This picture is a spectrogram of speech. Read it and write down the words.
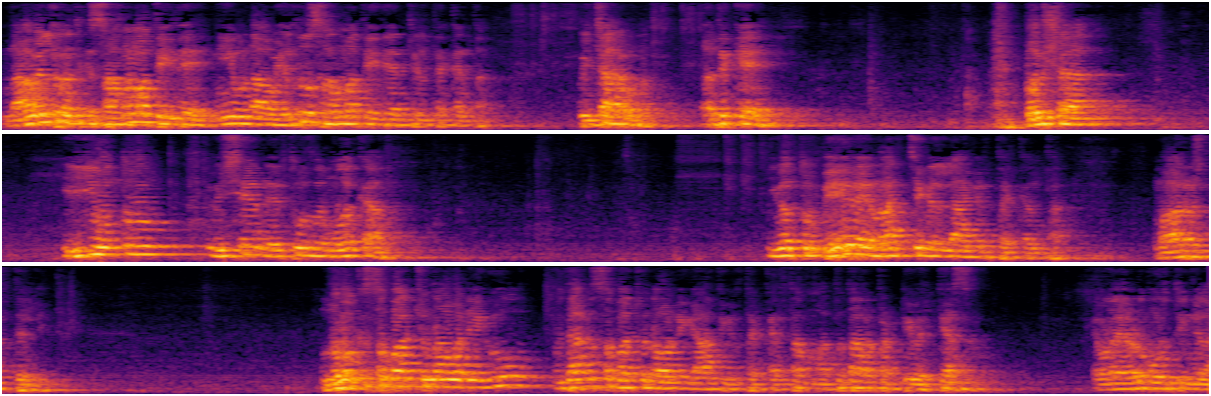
ನಾವೆಲ್ಲರೂ ಅದಕ್ಕೆ ಸಹಮತ ಇದೆ, ನೀವು ನಾವು ಎಲ್ಲರೂ ಸಹಮತ ಇದೆ ಅಂತ ಹೇಳ್ತಕ್ಕಂಥ ವಿಚಾರವನ್ನು. ಅದಕ್ಕೆ ಬಹುಶಃ ಈ ಒಂದು ವಿಷಯ ನಿರ್ತುವುದರ ಮೂಲಕ ಇವತ್ತು ಬೇರೆ ರಾಜ್ಯಗಳಲ್ಲಿ ಆಗಿರ್ತಕ್ಕಂಥ ಮಹಾರಾಷ್ಟ್ರದಲ್ಲಿ ಲೋಕಸಭಾ ಚುನಾವಣೆಗೂ ವಿಧಾನಸಭಾ ಚುನಾವಣೆಗೆ ಆಗಿರ್ತಕ್ಕಂಥ ಮತದಾರ ಪಟ್ಟಿ ವ್ಯತ್ಯಾಸ. ಎರಡು, ಮೂರು ತಿಂಗಳ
